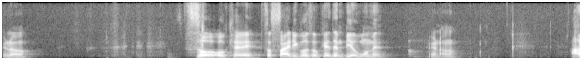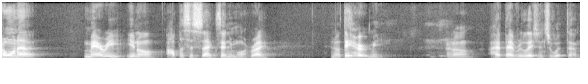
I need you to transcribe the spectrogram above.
You know, so, okay, society goes, okay, then be a woman, you know. I don't want to marry, you know, opposite sex anymore, right? You know, they hurt me. You know, I have bad relationship with them.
